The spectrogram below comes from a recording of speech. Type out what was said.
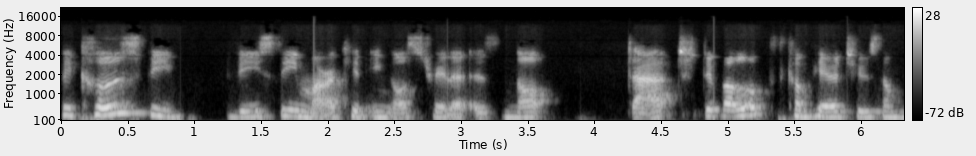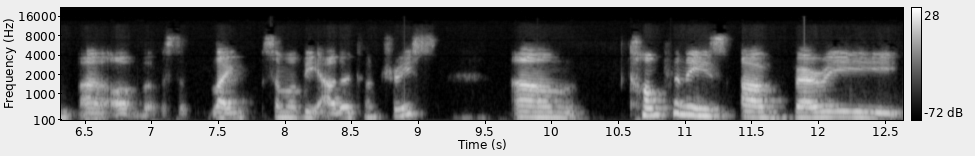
because the vc market in australia is not that developed compared to some uh, of like some of the other countries. Um, companies are very,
